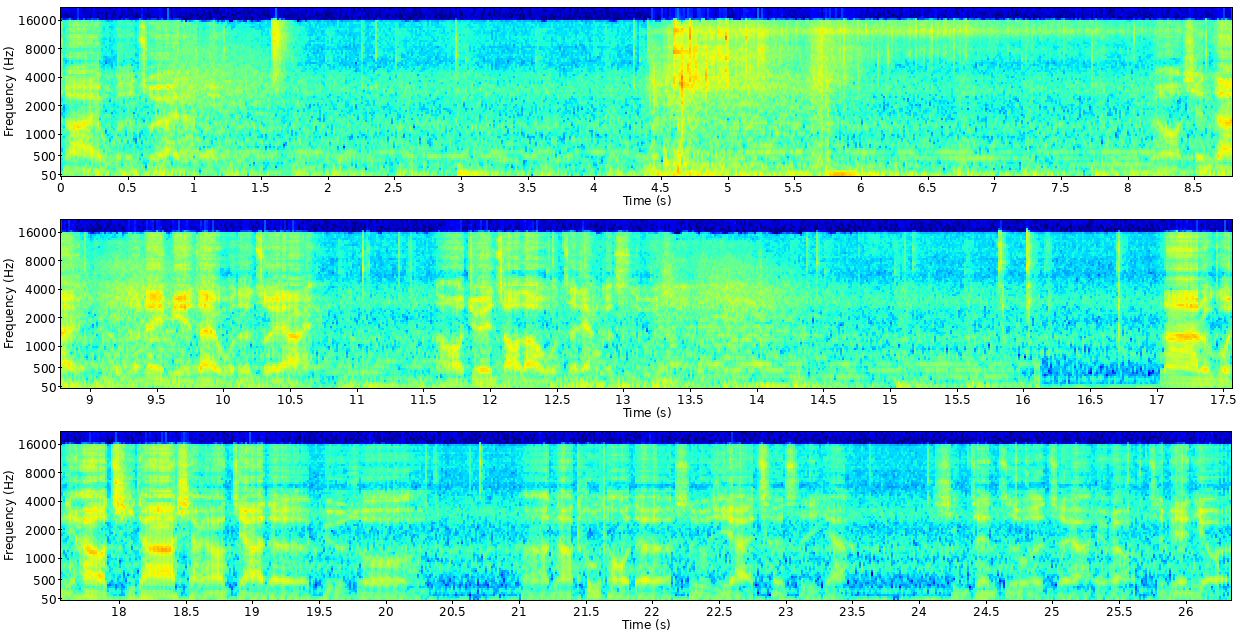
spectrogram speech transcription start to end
在我的最爱那边。没有，现在我的类别在我的最爱，然后就会找到我这两个伺服器。那如果你还有其他想要加的，比如说。拿兔头的伺服器来测试一下，新增自我的最爱有没有？这边有了。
